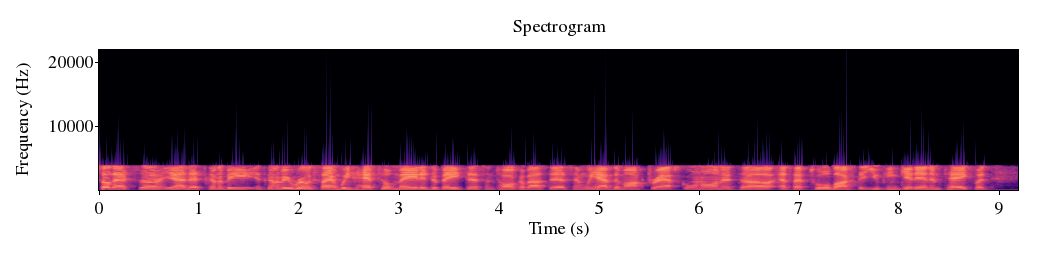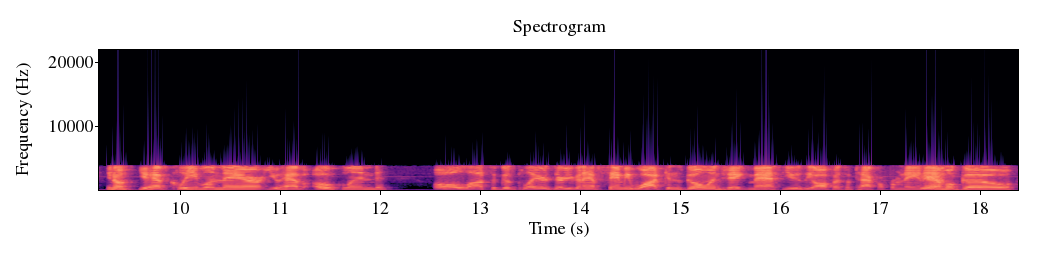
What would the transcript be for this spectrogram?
So that's uh, yeah, that's gonna be it's gonna be real exciting. We have till May to debate this and talk about this, and we have the mock drafts going on at uh, FF Toolbox that you can get in and take. But you know, you have Cleveland there, you have Oakland, all lots of good players there. You're gonna have Sammy Watkins going, Jake Matthews, the offensive tackle from A&M Yeah. will go.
